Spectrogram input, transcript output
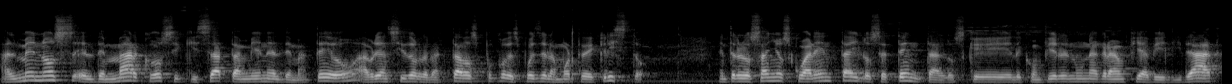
al menos el de Marcos y quizá también el de Mateo, habrían sido redactados poco después de la muerte de Cristo, entre los años 40 y los 70, los que le confieren una gran fiabilidad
